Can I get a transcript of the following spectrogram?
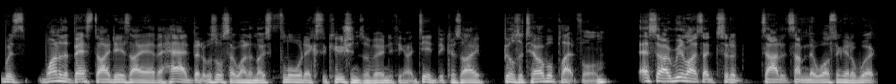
was one of the best ideas I ever had, but it was also one of the most flawed executions of anything I did because I built a terrible platform. And so I realized I'd sort of started something that wasn't going to work.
